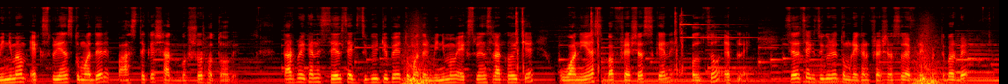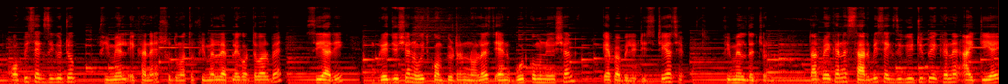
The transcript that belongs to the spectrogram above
মিনিমাম এক্সপিরিয়েন্স তোমাদের পাঁচ থেকে সাত বছর হতে হবে। তারপর এখানে সেলস এক্সিকিউটিভে তোমাদের মিনিমাম এক্সপিরিয়েন্স রাখা হয়েছে। ওয়ান ইয়ার্স বা freshers can also apply. Sales executive তোমরা এখানে ফ্রেশার্সও অ্যাপ্লাই করতে পারবে। অফিস এক্সিকিউটিভ ফিমেল এখানে শুধুমাত্র ফিমেল অ্যাপ্লাই করতে পারবে। CRE graduation with computer knowledge and good communication capabilities, ঠিক আছে? ফিমেলদের জন্য। তারপর এখানে সার্ভিস এক্সিকিউটিভে এখানে ITI,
